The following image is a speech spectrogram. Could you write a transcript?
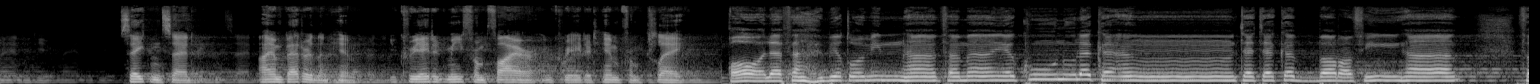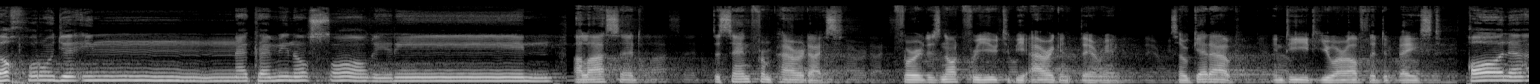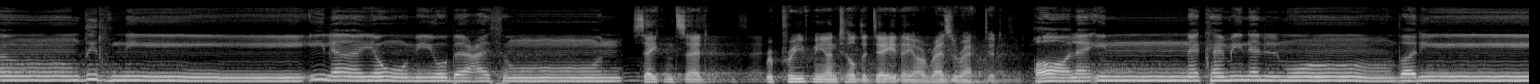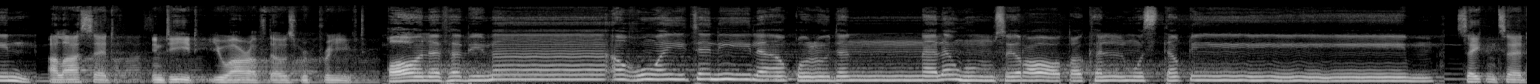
Satan said, I am better than him. You created me from fire and created him from clay. قال فاهبط منها فما يكون لك أن تتكبر فيها فاخرج إنك من الصاغرين Allah said, Descend from paradise, for it is not for you to be arrogant therein. So get out, indeed you are of the debased. قال أنظرني إلى يوم يبعثون Satan said, Reprieve me until the day they are resurrected. قال إنك من المنظرين Allah said, Indeed, you are of those reprieved. قال فبما أغويتني لأقعدن لهم صراطك المستقيم Satan said,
